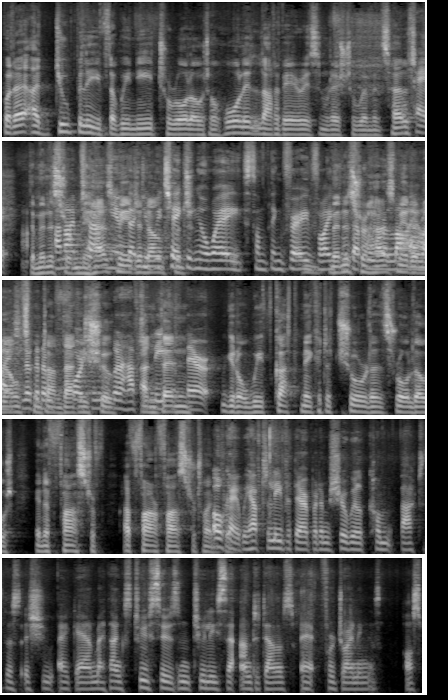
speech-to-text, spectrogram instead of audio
But I, I, do believe that we need to roll out a whole lot of areas in relation to women's health. Okay. The minister has made an announcement. You're taking away something very vital. The Minister we has made an announcement on that issue, and then you know we've got to make it sure that it's rolled out in a faster a far faster time. Okay, frame. we have to leave it there, but I'm sure we'll come back to this issue again. My thanks to Susan, to Lisa, and to Dennis uh, for joining us, us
